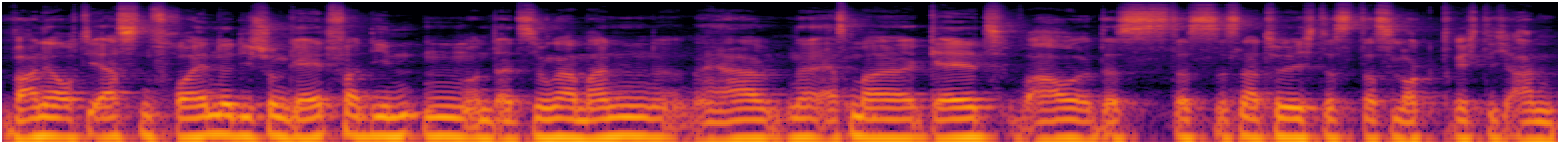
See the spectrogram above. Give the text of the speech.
waren ja auch die ersten Freunde, die schon Geld verdienten und als junger Mann, naja, ne, erstmal Geld, wow, das, das ist natürlich, das, das lockt richtig an.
